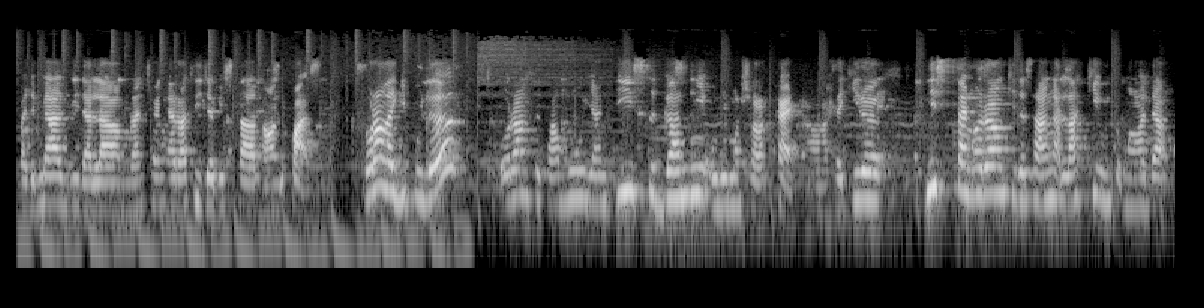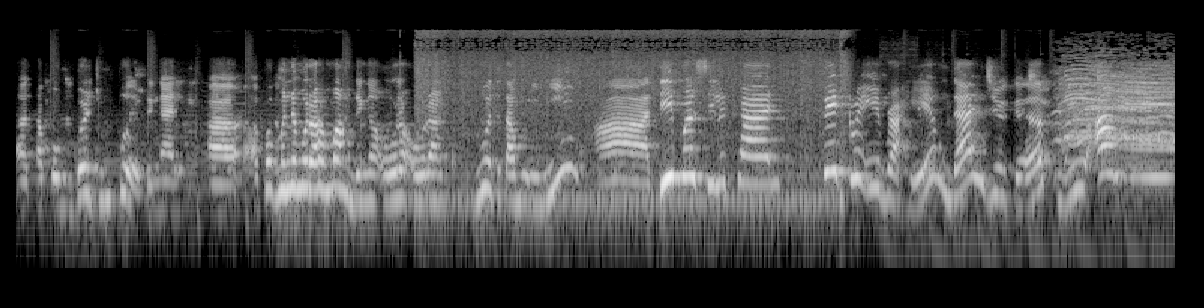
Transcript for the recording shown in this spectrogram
pada Mel di dalam rancangan Rati Jabista tahun lepas. Seorang lagi pula seorang tetamu yang disegani oleh masyarakat. Uh, saya kira this time around kita sangat laki untuk menghadap uh, ataupun berjumpa dengan uh, apa menemu rahmah dengan orang-orang dua tetamu ini. Uh, dipersilakan Fikri Ibrahim dan juga Piu Amin.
